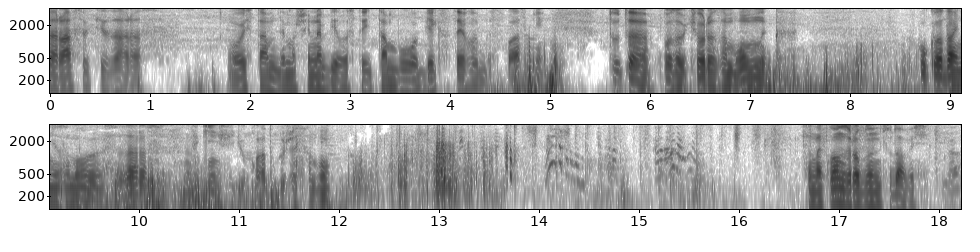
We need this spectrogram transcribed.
Тарасовці зараз. Ось там, де машина біла стоїть, там був об'єкт з цегли без фаски. Тут позавчора замовник укладання замовив. Зараз закінчить укладку вже саму. Це наклон зроблений туди весь. Да.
